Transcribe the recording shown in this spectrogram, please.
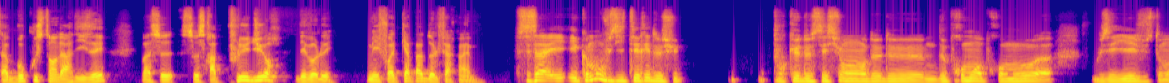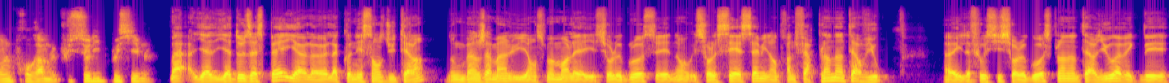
as beaucoup standardisé, bah ce, ce sera plus dur d'évoluer. Mais il faut être capable de le faire quand même. C'est ça. Et, et, comment vous itérez dessus? Pour que de session de, de, de promo en promo, euh, vous ayez justement le programme le plus solide possible? Bah, il y a, y a deux aspects. Il y a la, connaissance du terrain. Donc Benjamin, lui, en ce moment, là, sur le growth et non, sur le CSM, il est en train de faire plein d'interviews. Euh, il a fait aussi sur le growth plein d'interviews avec des,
